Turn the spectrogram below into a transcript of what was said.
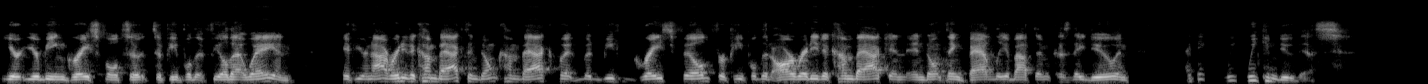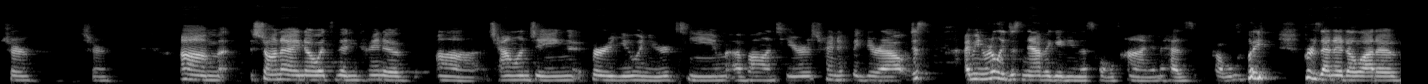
you're you're being graceful to to people that feel that way. And if you're not ready to come back then don't come back but but be grace filled for people that are ready to come back and and don't think badly about them because they do. And i think we we can do this. Sure sure. Um, Shauna, I know it's been kind of uh, challenging for you and your team of volunteers trying to figure out just I mean, really just navigating this whole time has probably presented a lot of,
